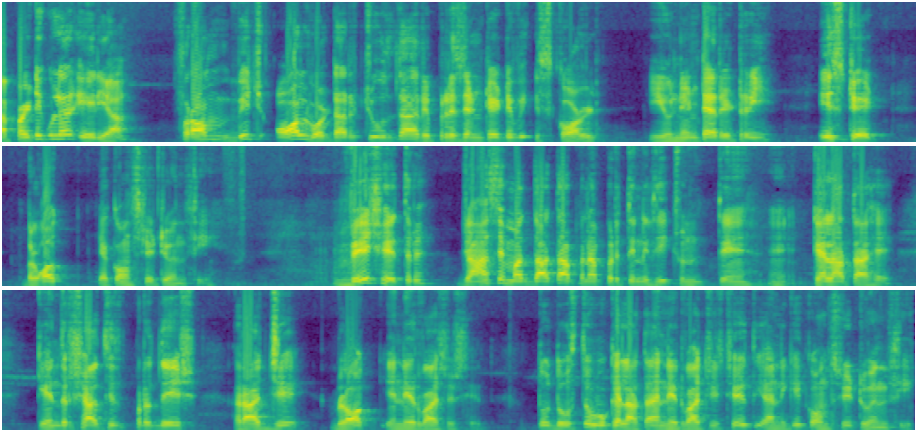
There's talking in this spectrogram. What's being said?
a particular area from which all voter choose the representative is called union territory, state, block या कॉन्स्टिट्यूंसी वे क्षेत्र जहाँ से मतदाता अपना प्रतिनिधि चुनते हैं, कहलाता है केंद्र शासित प्रदेश, राज्य, ब्लॉक या निर्वाचित क्षेत्र। तो दोस्तों, वो कहलाता है निर्वाचित क्षेत्र, यानी कि कॉन्स्टिट्यूंसी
